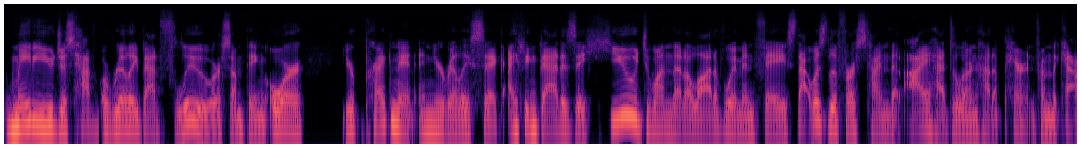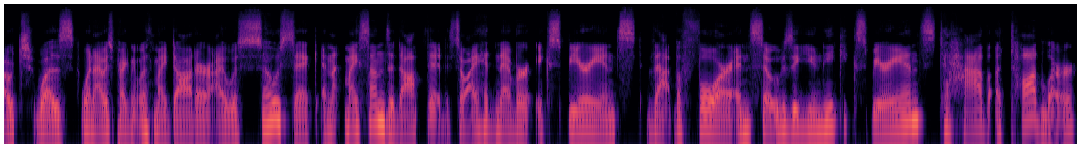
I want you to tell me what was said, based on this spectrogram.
Maybe you just have a really bad flu or something, or you're pregnant and you're really sick. I think that is a huge one that a lot of women face. That was the first time that I had to learn how to parent from the couch was when I was pregnant with my daughter. I was so sick and my son's adopted. So I had never experienced that before. And so it was a unique experience to have a toddler,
